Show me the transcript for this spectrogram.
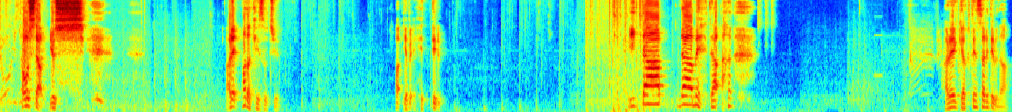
容疑者倒したよしあれ？まだ係争中。あ、やべ、減ってる。いたダメだあれ？逆転されてるな。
